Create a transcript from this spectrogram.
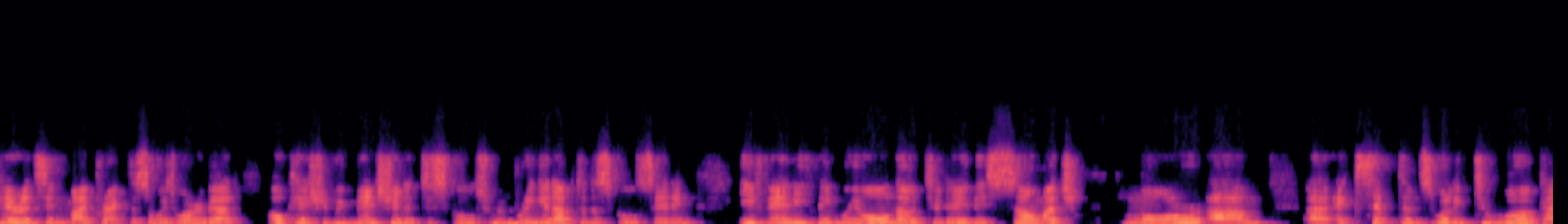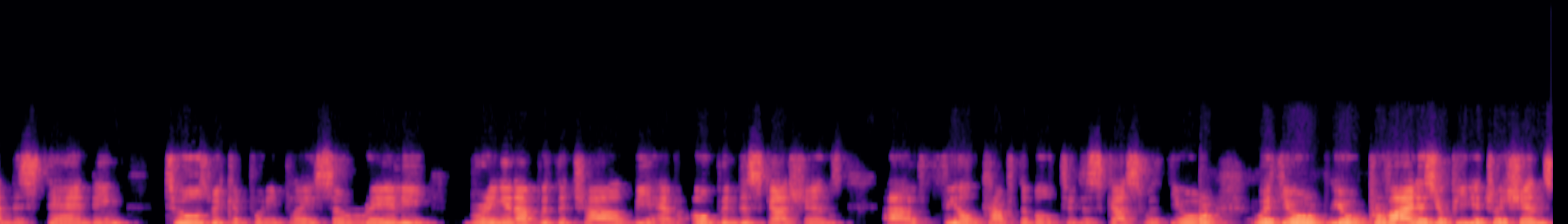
Parents in my practice always worry about, okay, should we mention it to school? Should we bring it up to the school setting? If anything, we all know today there's so much more um, uh, acceptance, willing to work, understanding, tools we can put in place. So really bring it up with the child, be have open discussions, uh, feel comfortable to discuss with your with your your providers, your pediatricians,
